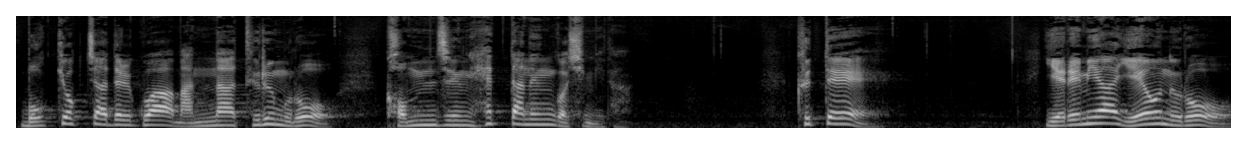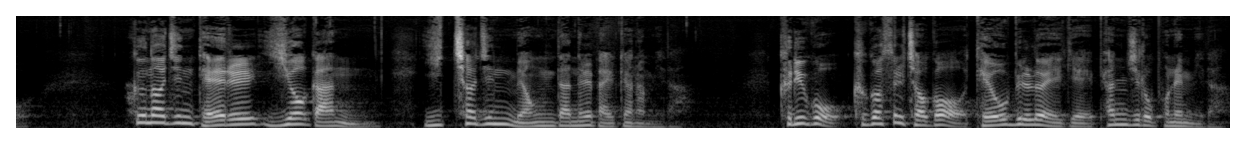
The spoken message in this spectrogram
목격자들과 만나 들음으로 검증했다는 것입니다. 그때 예레미야 예언으로 끊어진 대를 이어간 잊혀진 명단을 발견합니다. 그리고 그것을 적어 데오빌로에게 편지로 보냅니다.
